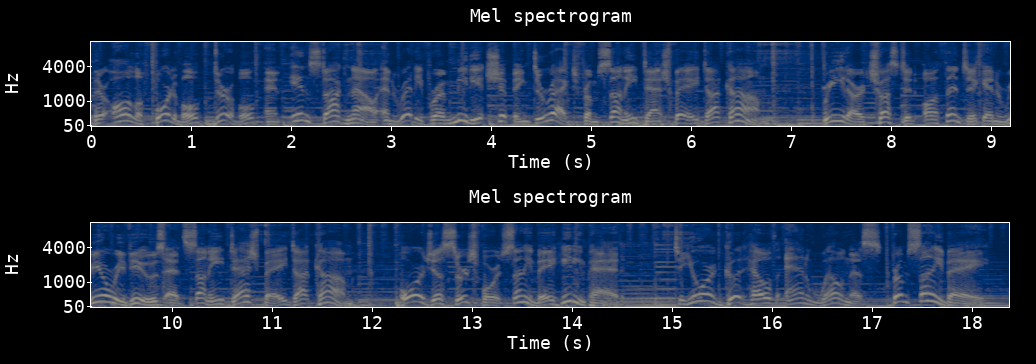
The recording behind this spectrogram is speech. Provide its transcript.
They're all affordable, durable, and in stock now and ready for immediate shipping direct from sunny-bay.com. Read our trusted, authentic, and real reviews at sunny-bay.com or just search for Sunny Bay Heating Pad. To your good health and wellness from Sunny Bay.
